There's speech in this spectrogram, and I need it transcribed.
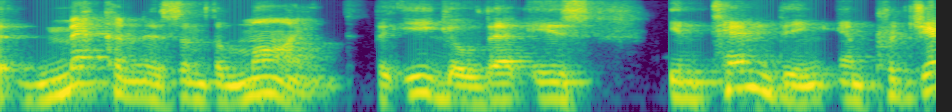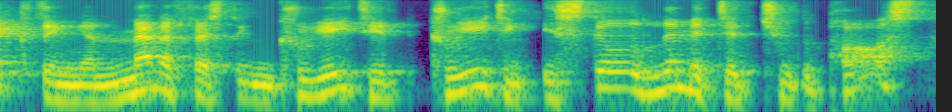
the mechanism, the mind, the ego mm-hmm. that is intending and projecting and manifesting and created, creating is still limited to the past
